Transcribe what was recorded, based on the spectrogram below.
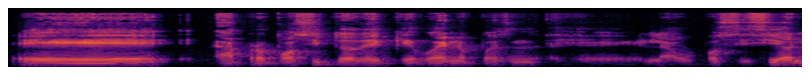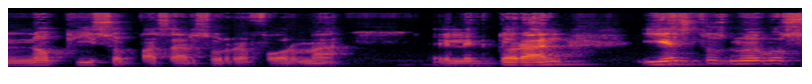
eh, a propósito de que, bueno, pues eh, la oposición no quiso pasar su reforma electoral y estos nuevos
